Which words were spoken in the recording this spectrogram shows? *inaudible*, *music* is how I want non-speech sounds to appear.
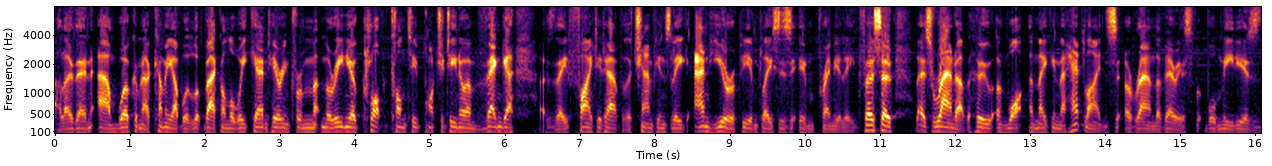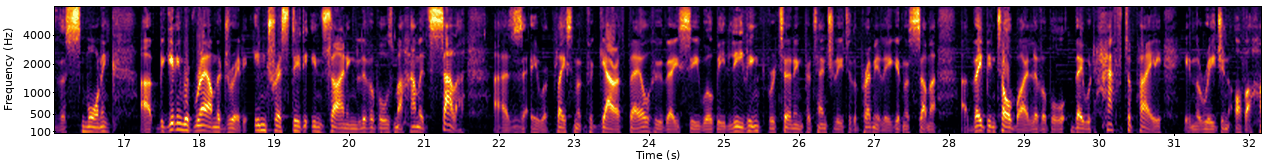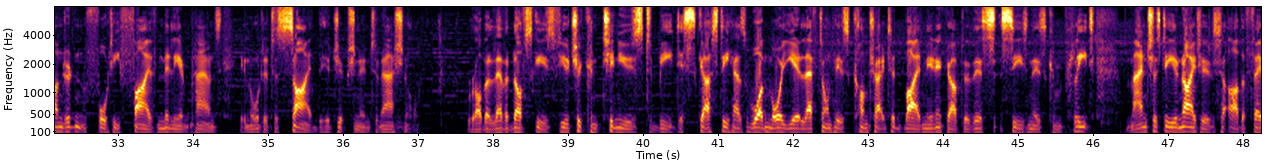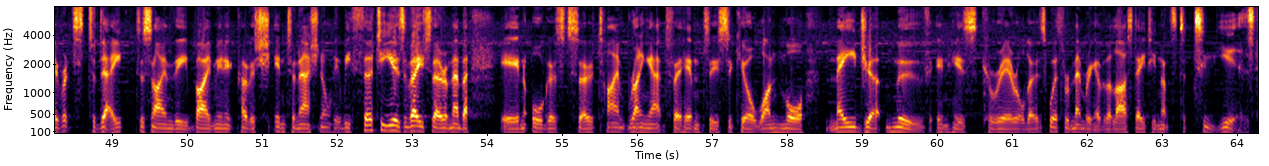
Hello then, and welcome. Now, coming up, we'll look back on the weekend, hearing from Mourinho, Klopp, Conte, Pochettino, and Wenger as they fight it out for the Champions League and European places in Premier League. First, so let's round up who and what are making the headlines around the various football medias this morning. Uh, beginning with Real Madrid, interested in signing Liverpool's Mohamed Salah as a replacement for Gareth Bale, who they see will be leaving, returning potentially to the Premier League in the summer. Uh, they've been told by Liverpool they would have to pay in the region of £145 million in order to side the Egyptian international. Robert Lewandowski's future continues to be discussed. He has one more year left on his contract at Bayern Munich after this season is complete. Manchester United are the favourites today to sign the Bayern Munich Polish international. He'll be 30 years of age, though, remember, in August, so time running out for him to secure one more major move in his career, although it's worth remembering over the last 18 months to two years.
